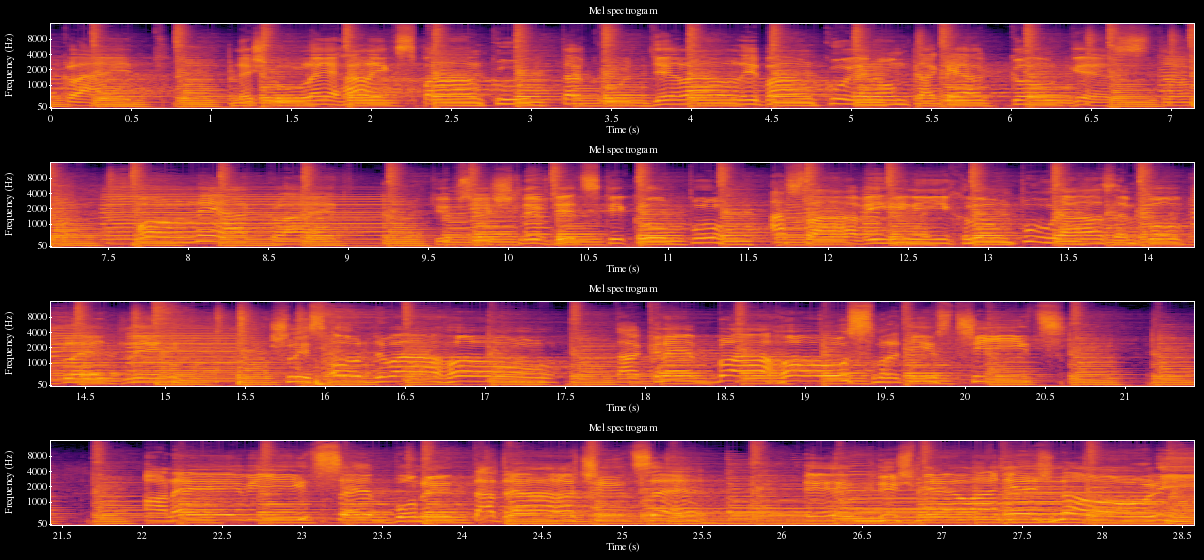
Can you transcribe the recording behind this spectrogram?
Clyde, než uléhali k spánku, tak udělali banku jenom tak jako gesto. Bonnie a Clyde, ti přišli v dětský klubu a sláviných lumpů rázem pobledli. Šli s odvahou, tak neblahou smrti vstříc. A nejvíce bonita dráčice, i když měla něžnou líc.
